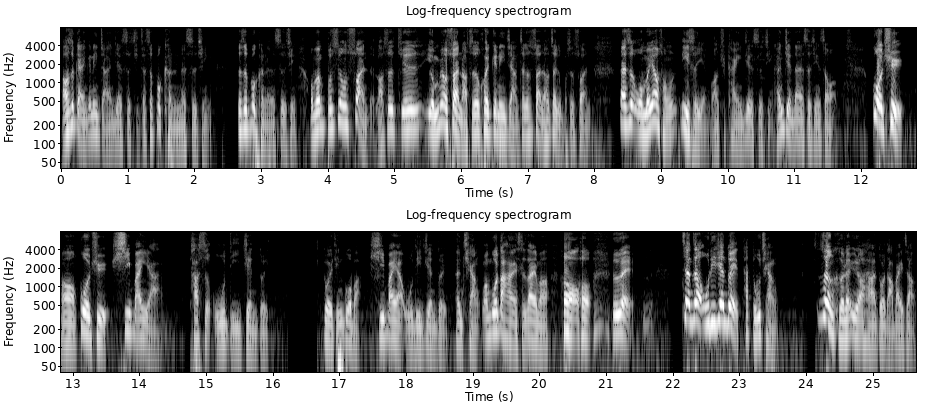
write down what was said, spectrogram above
老师敢跟你讲一件事情，这是不可能的事情，这是不可能的事情。我们不是用算的，老师觉得有没有算，老师会跟你讲这个是算的，这个不是算的。但是我们要从历史眼光去看一件事情，很简单的事情，什么？过去哦，过去西班牙它是无敌舰队，各位听过吧？西班牙无敌舰队很强，王国大海时代吗？对 不对？像这样无敌舰队，它独强，任何人遇到他都会打败仗。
